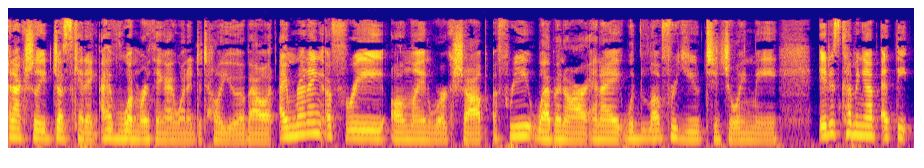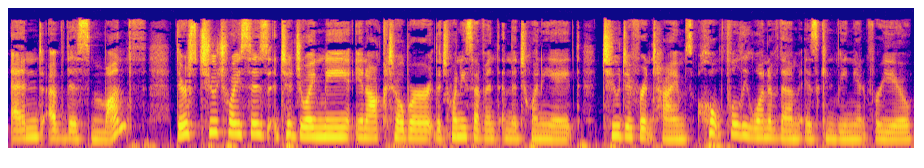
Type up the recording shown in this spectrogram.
And actually, just kidding. I have one more thing I wanted to tell you about. I'm running a free online workshop, a free webinar, and I would love for you to join me. It is coming up at the end of this month. There's two choices to join me in October, the 27th and the 28th, two different times. Hopefully one of them is convenient for you.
